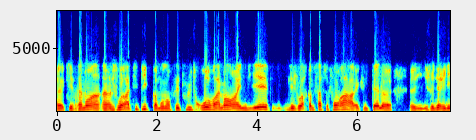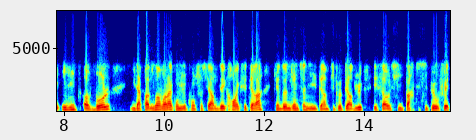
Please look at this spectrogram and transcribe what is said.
euh, qui est vraiment un, un, joueur atypique, comme on n'en fait plus trop vraiment en NBA. Les joueurs comme ça se font rares avec une telle, euh, je veux dire, il est elite of ball. Il n'a pas besoin, voilà, qu'on qu'on se serve d'écran, etc. Keldon Johnson, il était un petit peu perdu et ça a aussi participé au fait.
